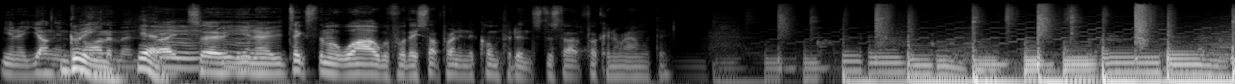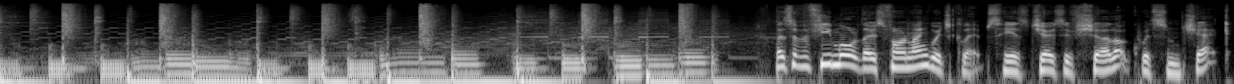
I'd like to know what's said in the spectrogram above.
you know, young in Green, Parliament, yeah. right? So you mm-hmm. know, it takes them a while before they start finding the confidence to start fucking around with it. Let's have a few more of those foreign language clips. Here's Joseph Sherlock with some Czech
